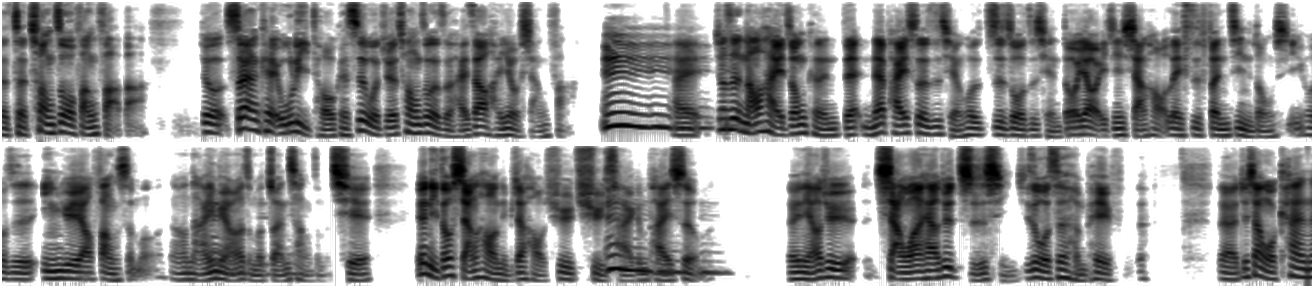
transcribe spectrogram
的的创作方法吧。就虽然可以无厘头，可是我觉得创作者还是要很有想法。嗯嗯，哎、嗯，就是脑海中可能在你在拍摄之前或者制作之前，都要已经想好类似分镜的东西，或者音乐要放什么，然后哪一秒要怎么转场、嗯、怎么切，因为你都想好，你比较好去取材跟拍摄嘛。所以你要去想完，还要去执行，其实我是很佩服的。对啊，就像我看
